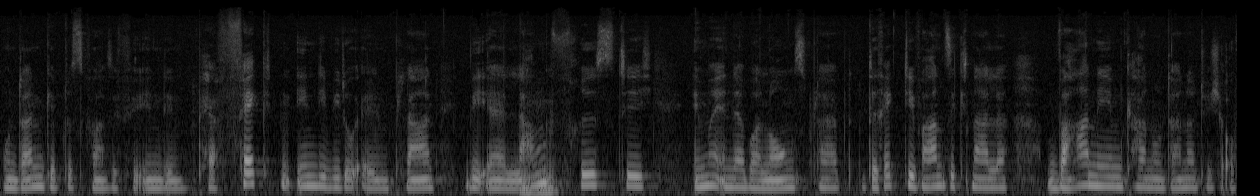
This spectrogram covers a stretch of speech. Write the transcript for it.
und dann gibt es quasi für ihn den perfekten individuellen Plan, wie er mhm. langfristig immer in der Balance bleibt, direkt die Warnsignale wahrnehmen kann und dann natürlich auch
